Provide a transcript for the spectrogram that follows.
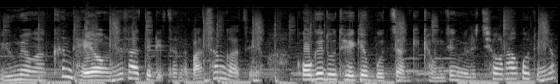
유명한 큰 대형 회사들이 있잖아요. 마찬가지예요. 거기도 되게 못지않게 경쟁률이 치열하거든요.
